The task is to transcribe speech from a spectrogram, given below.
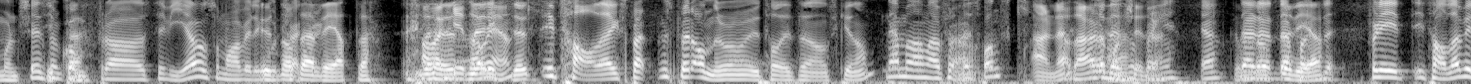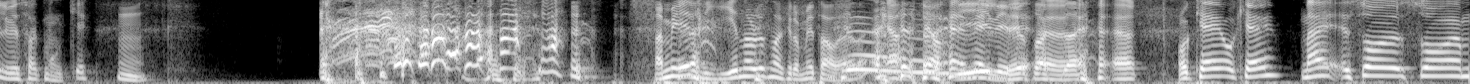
Monchi, som kom fra Sevilla, og som har veldig god Uten at jeg vet det. Det er. Italia-eksperten spør andre om å uttale italienske navn. Nei, men han er fra spansk. Er han Ja, det? er det det er poenget. Ja, det er, det, det er for, fordi i Italia ville vi sagt Monkey. Mm. Det er mye vi når du snakker om Italia. Ja, Ja, vi ville sagt det. Ok, ok. Nei, så, så um,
